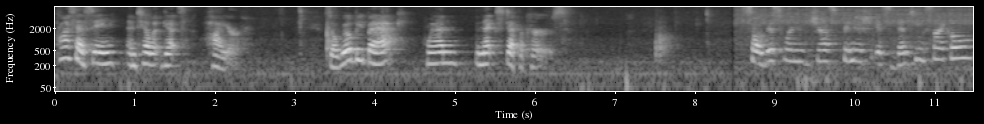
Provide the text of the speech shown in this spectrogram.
processing until it gets higher. So we'll be back when the next step occurs. So this one just finished its venting cycle.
